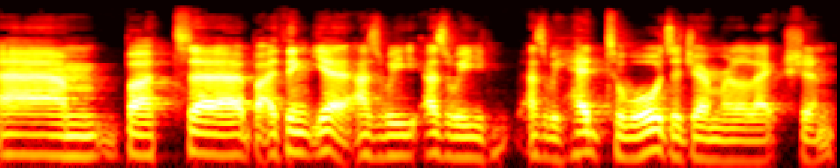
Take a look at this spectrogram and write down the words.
Um, but but I think yeah, as we as we as we head towards a general election,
